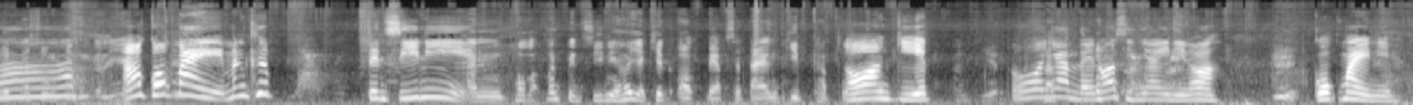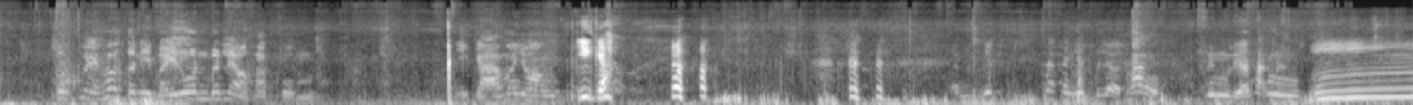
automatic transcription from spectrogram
รถมาส่งหินกันเรียกเอ้ากกใหม่มันคือเป็นสีนี่อันเพราะว่ามันเป็นสีนี่เขาอยากคิดออกแบบสไตล์อังกฤษครับผมอ๋ออังกฤษโอ้ย่ามใดเนาะสีใหญ่นี่เนาะกกใหม่นี่ ต้นกล้วยเขาตอนนี้ใบร่นเบิดแล้วครับผมอีกามายองอีกอะอันนี้ถ้าใครเฮ็ดไปแล้วทั้งห นึ่งเหลือทั้งหนึ่งอืม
